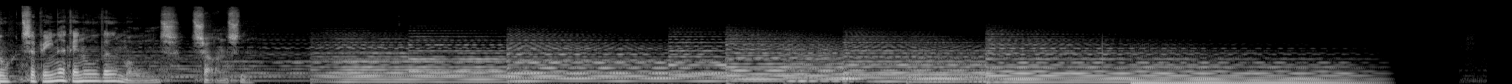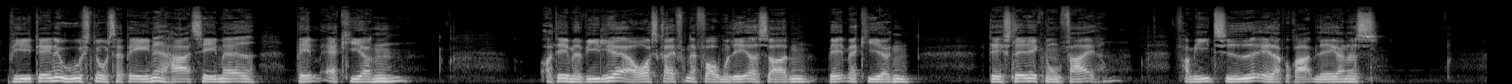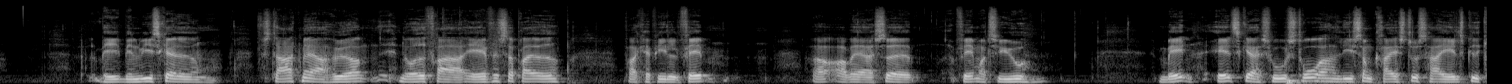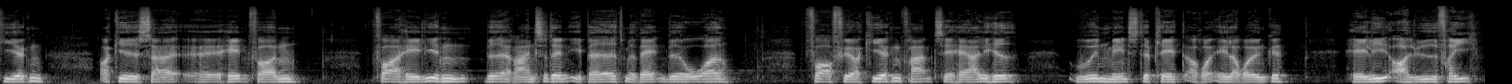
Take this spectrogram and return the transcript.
Nu tabiner den uge ved Mogens Sørensen. Vi i denne uges notabene har temaet Hvem er kirken? Og det er med vilje, at overskriften er formuleret sådan, Hvem er kirken? Det er slet ikke nogen fejl fra min side eller programlæggernes. Men vi skal starte med at høre noget fra Efeserbrevet fra kapitel 5 og og vers øh, 25. Mænd Men elsker jeres hustruer, ligesom Kristus har elsket kirken og givet sig øh, hen for den, for at hellige den ved at rense den i badet med vand ved ordet, for at føre kirken frem til herlighed, uden mindste plet eller rynke, hellig og lydefri.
